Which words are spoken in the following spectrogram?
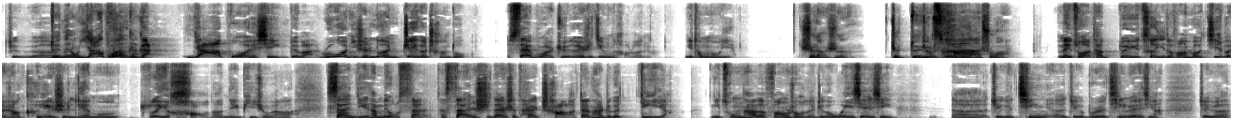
这个对那种压迫感感、压迫性，对吧？如果你是论这个程度，塞布尔绝对是进入讨论的，你同不同意？是的，是的，就对于侧翼来说啊，没错，他对于侧翼的防守基本上可以是联盟最好的那批球员了。三 D 他没有三，他三实在是太差了。但他这个 D 呀、你从他的防守的这个威胁性，呃，这个侵呃，这个不是侵略性啊，这个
